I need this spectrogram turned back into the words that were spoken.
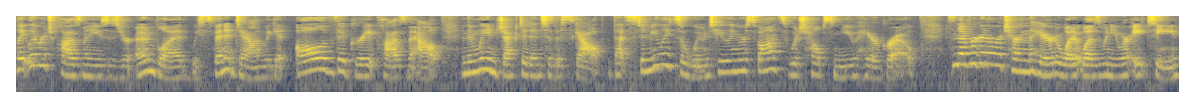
Platelet-rich plasma uses your own blood, we spin it down, we get all of the great plasma out, and then we inject it into the scalp. That stimulates a wound healing response, which helps new hair grow. It's never going to return the hair to what it was when you were 18,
